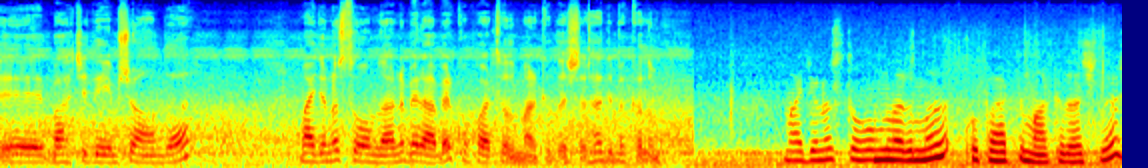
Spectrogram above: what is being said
e, bahçedeyim şu anda. Maydanoz tohumlarını beraber kopartalım arkadaşlar. Hadi bakalım. Maydanoz tohumlarımı koparttım arkadaşlar.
